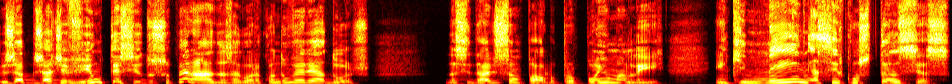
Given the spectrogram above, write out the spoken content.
já, já deviam ter sido superadas. Agora, quando um vereador da cidade de São Paulo propõe uma lei em que nem as circunstâncias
